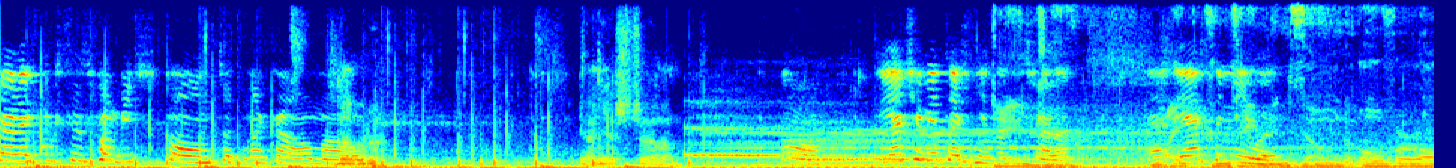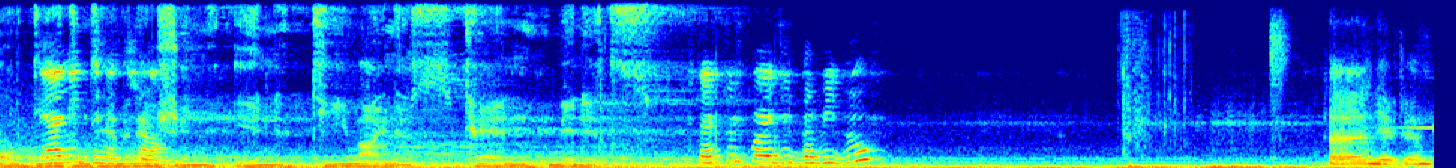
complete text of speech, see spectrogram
strzelaj, bo chcę zrobić content na kanał. Dobra. Ja nie strzelam. O, ja ciebie też nie zastrzelę. Ja, jestem miły. Ja nigdy nie strzelam. decontamination in T minus 10 minutes. Chcesz coś powiedzieć do widzów? E, nie wiem.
